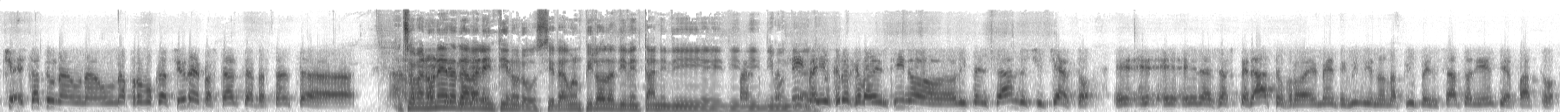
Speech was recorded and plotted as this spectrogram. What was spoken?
Cioè, è stata una, una, una provocazione abbastanza, abbastanza Insomma, non era da Valentino Rossi, da un pilota di vent'anni di, di, ma, di, di mondiale. Sì, ma io credo che Valentino, ripensandoci, certo, è, è, era esasperato probabilmente, quindi non ha più pensato a niente, ha fatto,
